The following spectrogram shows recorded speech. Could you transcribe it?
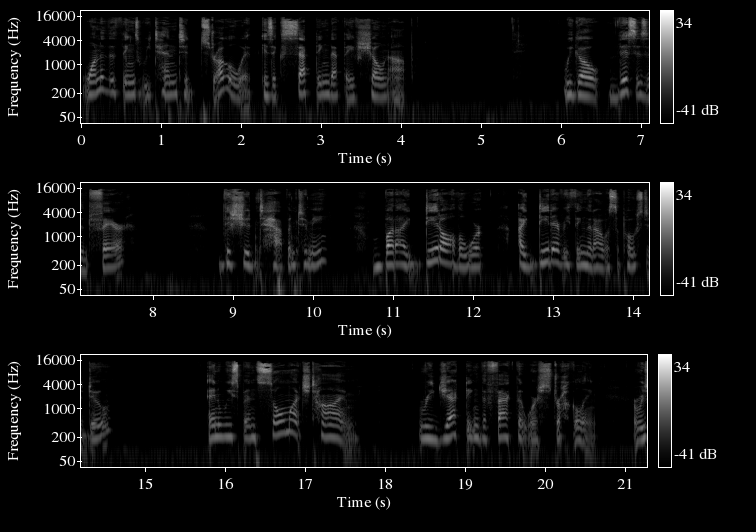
one of the things we tend to struggle with is accepting that they've shown up we go, This isn't fair. This shouldn't happen to me. But I did all the work, I did everything that I was supposed to do. And we spend so much time rejecting the fact that we're struggling or re-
